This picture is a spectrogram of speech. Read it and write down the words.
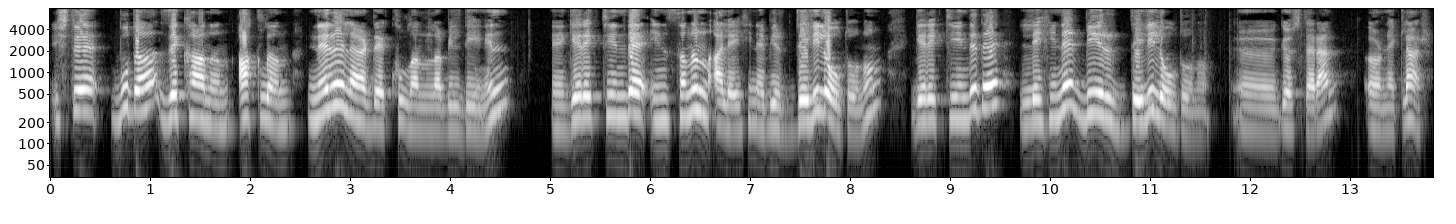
İşte bu da zekanın, aklın nerelerde kullanılabildiğinin, e, gerektiğinde insanın aleyhine bir delil olduğunun, gerektiğinde de lehine bir delil olduğunu e, gösteren örnekler.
